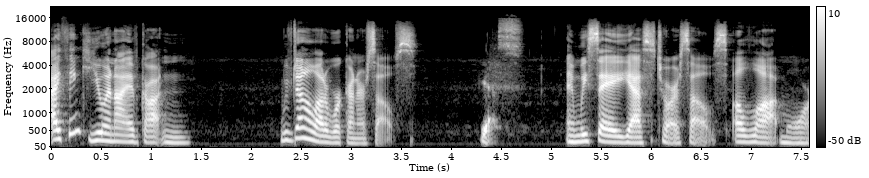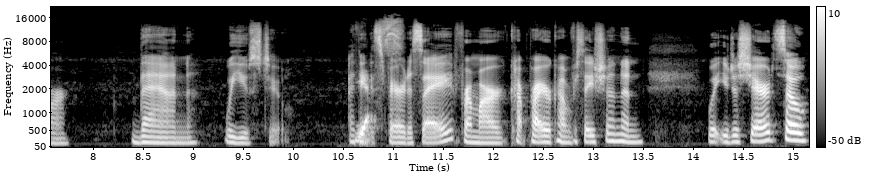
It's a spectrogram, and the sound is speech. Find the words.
i think you and i have gotten we've done a lot of work on ourselves. Yes and we say yes to ourselves a lot more than we used to i think yes. it's fair to say from our prior conversation and what you just shared so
